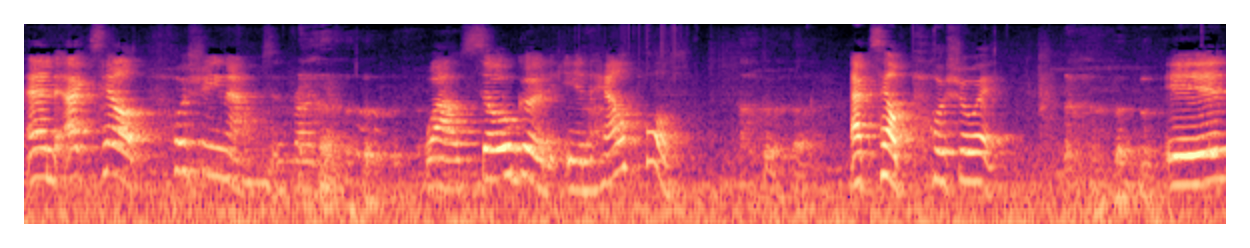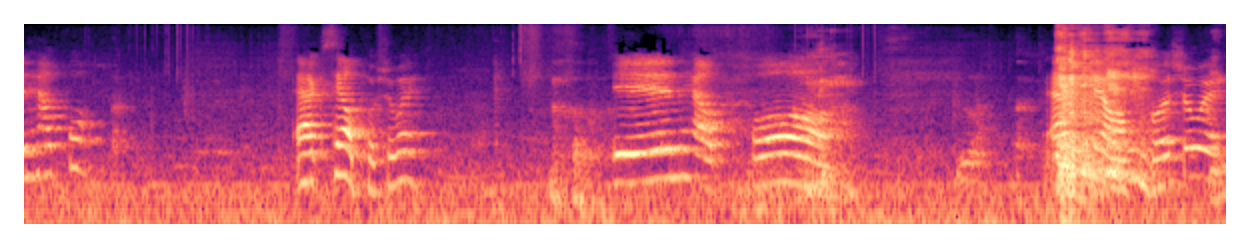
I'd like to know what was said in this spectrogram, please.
And exhale, pushing out in front of you. Wow, so good. Inhale, pull. Exhale, push away. Inhale, pull. Exhale, push away. Inhale, pull. Exhale, push away.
